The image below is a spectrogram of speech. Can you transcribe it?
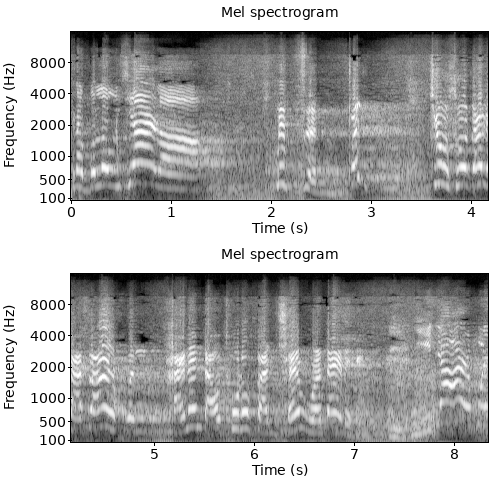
那不露馅儿了？那真笨，就说咱俩是二婚，海南岛秃噜山前窝带来的。你家二婚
